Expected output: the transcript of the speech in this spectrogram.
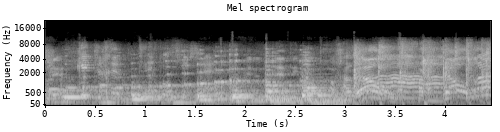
zeg. Kittige trippeltjes, hè. Ik het net. Geweldig, geweldig.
